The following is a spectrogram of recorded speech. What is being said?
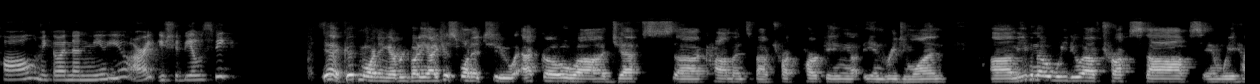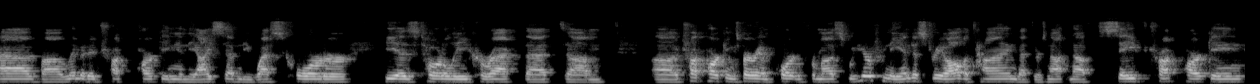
Paul, let me go ahead and unmute you. All right, you should be able to speak. Yeah, good morning, everybody. I just wanted to echo uh, Jeff's uh, comments about truck parking in Region 1. Um, even though we do have truck stops and we have uh, limited truck parking in the I-70 West corridor, he is totally correct that um, uh, truck parking is very important from us. We hear from the industry all the time that there's not enough safe truck parking.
